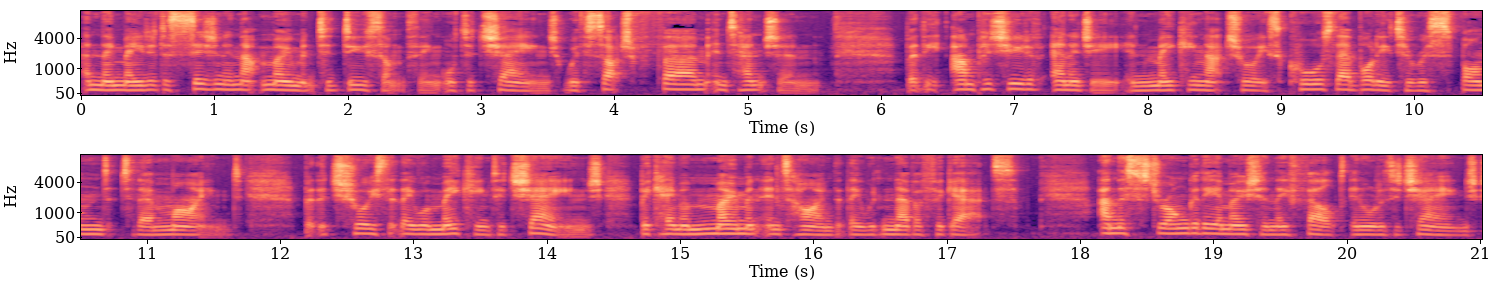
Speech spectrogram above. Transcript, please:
and they made a decision in that moment to do something or to change with such firm intention but the amplitude of energy in making that choice caused their body to respond to their mind. But the choice that they were making to change became a moment in time that they would never forget. And the stronger the emotion they felt in order to change,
